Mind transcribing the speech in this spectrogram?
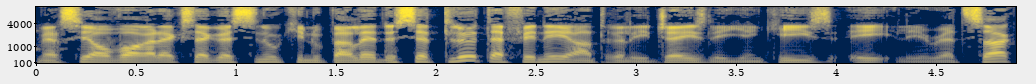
Merci. Au revoir, Alex Agostino, qui nous parlait de cette lutte à finir entre les Jays, les Yankees et les Red Sox.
